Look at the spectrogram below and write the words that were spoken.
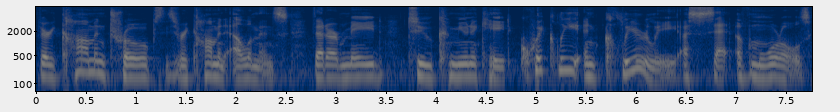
very common tropes, these very common elements that are made to communicate quickly and clearly a set of morals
